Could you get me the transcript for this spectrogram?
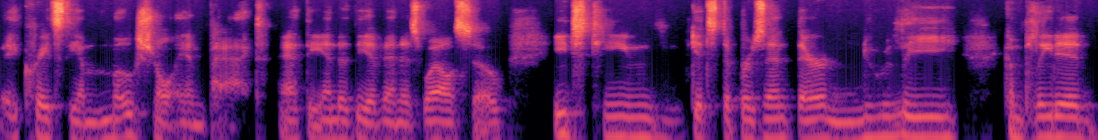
it creates the emotional impact at the end of the event as well. So each team gets to present their newly completed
